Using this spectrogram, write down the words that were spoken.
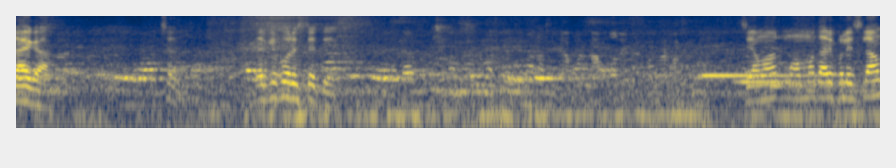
জায়গা, বুঝছেন? কি পরিস্থিতি? যে আমার মোহাম্মদ আরিফুল ইসলাম।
